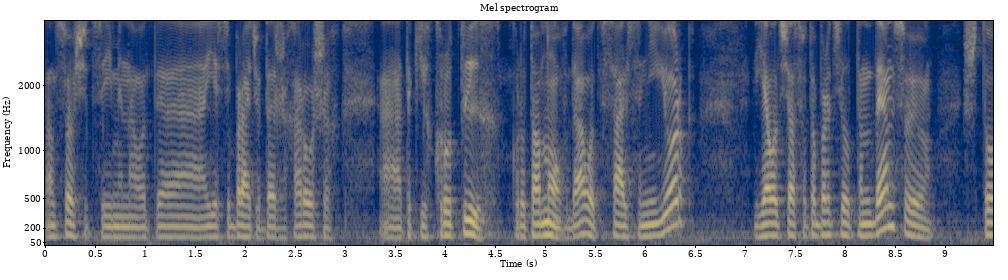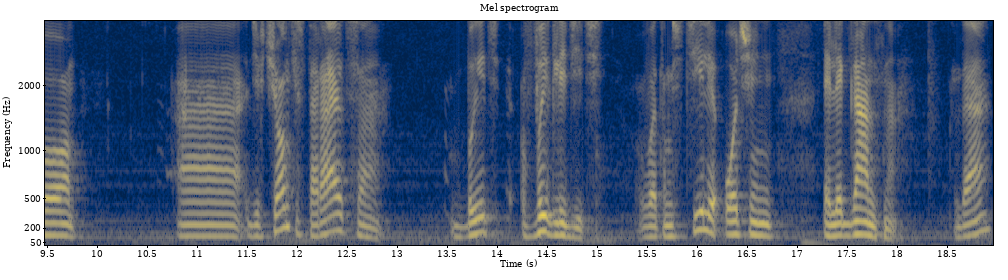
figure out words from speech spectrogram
танцовщицы именно вот, э, если брать вот даже хороших, э, таких крутых крутанов, да, вот в сальсе Нью-Йорк, я вот сейчас вот обратил тенденцию, что э, девчонки стараются быть, выглядеть в этом стиле очень элегантно, да?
